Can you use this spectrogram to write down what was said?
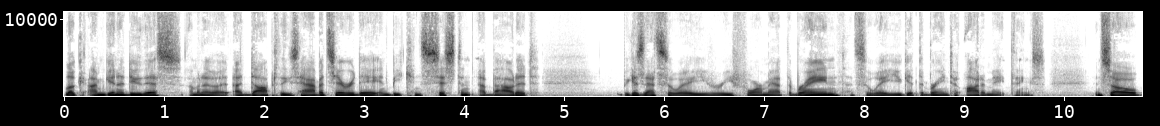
Look, I'm going to do this. I'm going to adopt these habits every day and be consistent about it, because that's the way you reformat the brain. That's the way you get the brain to automate things. And so,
